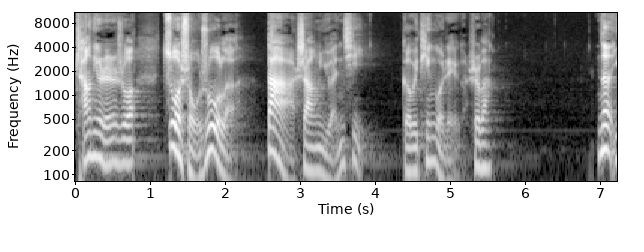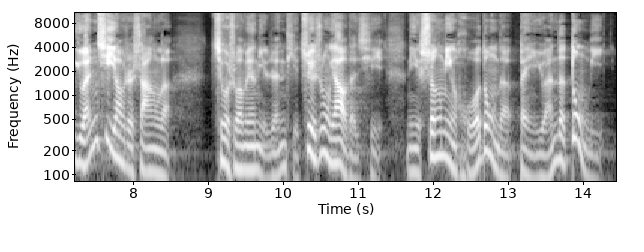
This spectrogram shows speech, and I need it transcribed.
常听人说做手术了大伤元气，各位听过这个是吧？那元气要是伤了，就说明你人体最重要的气，你生命活动的本源的动力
